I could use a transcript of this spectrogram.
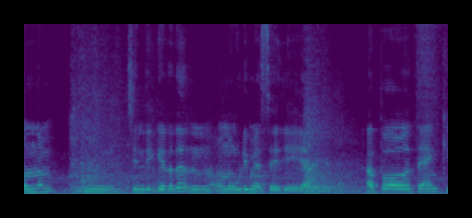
ഒന്നും ചിന്തിക്കരുത്. ഒന്നും കൂടി മെസ്സേജ് ചെയ്യാം. അപ്പോൾ താങ്ക്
